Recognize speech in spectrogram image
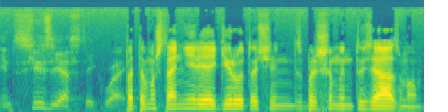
enthusiastic way потому что они реагируют очень с большим энтузиазмом,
